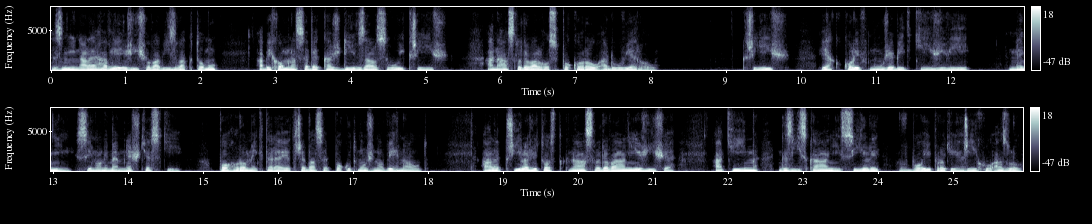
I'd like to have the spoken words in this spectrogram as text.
zní naléhavě Ježíšova výzva k tomu, abychom na sebe každý vzal svůj kříž a následoval ho s pokorou a důvěrou. Kříž, jakkoliv může být tíživý, není synonymem neštěstí, pohromy, které je třeba se pokud možno vyhnout, ale příležitost k následování Ježíše a tím k získání síly v boji proti hříchu a zlu.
